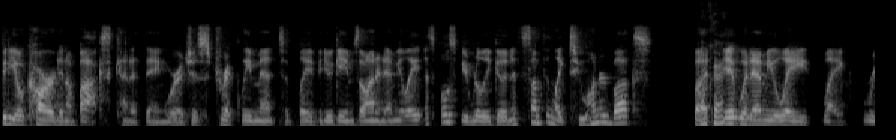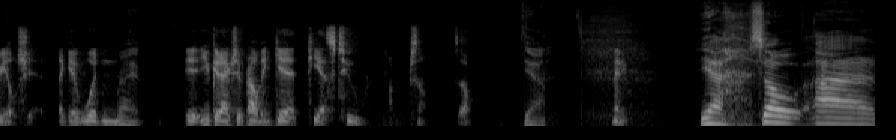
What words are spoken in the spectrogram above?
video card in a box kind of thing where it's just strictly meant to play video games on and emulate. And it's supposed to be really good. And it's something like 200 bucks, but Okay. it would emulate like real shit. Like it wouldn't. Right. It, you could actually probably get PS2 running on or something. So Yeah. Anyway. Yeah. So uh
